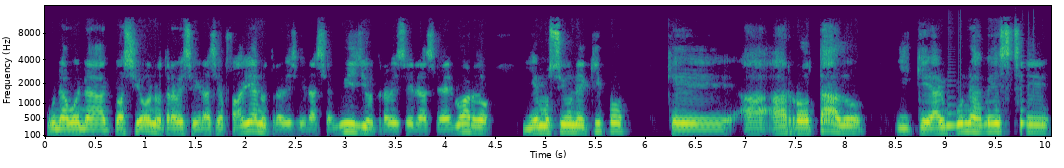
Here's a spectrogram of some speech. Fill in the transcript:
una buena actuación, otra vez gracias a Fabián, otra vez gracias a Luigi, otra vez gracias a Eduardo. Y hemos sido un equipo que ha, rotado y que algunas veces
